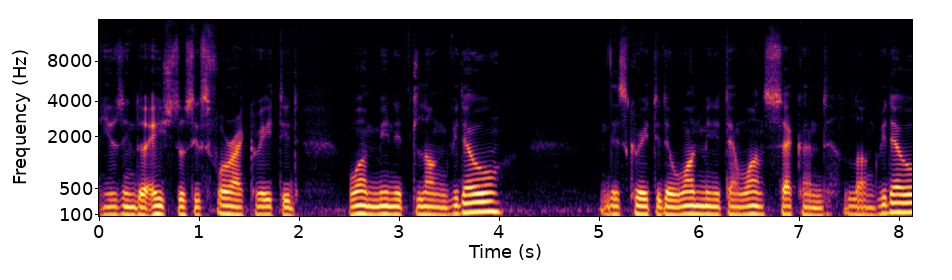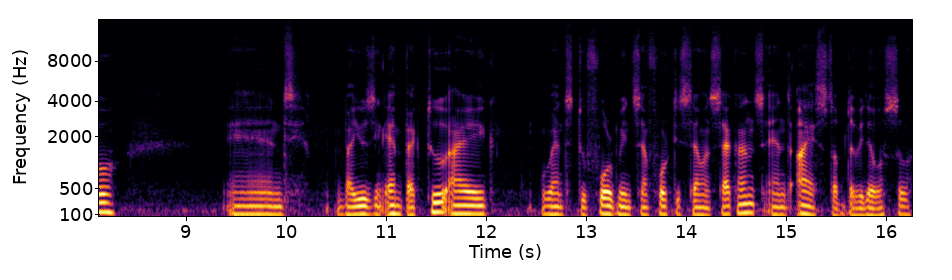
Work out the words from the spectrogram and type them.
Using the H264 I created one minute long video. This created a one minute and one second long video. And by using MPEG-2 I went to 4 minutes and 47 seconds and I stopped the video so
